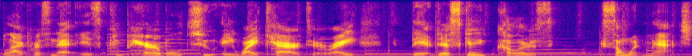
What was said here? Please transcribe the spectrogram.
black person that is comparable to a white character, right? their their skin colors somewhat match.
